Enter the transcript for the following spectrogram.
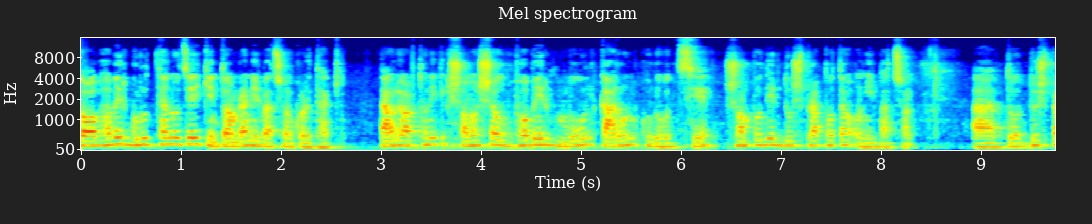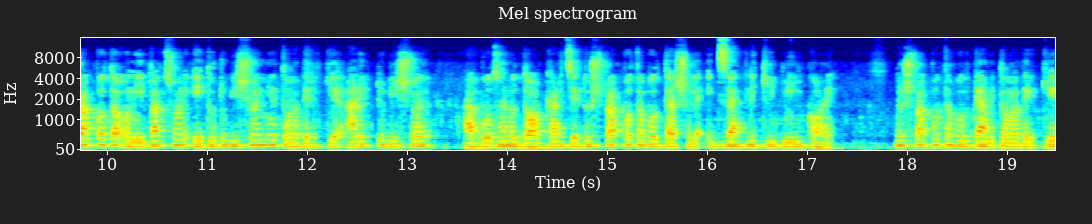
তো অভাবের গুরুত্বানুযায়ী কিন্তু আমরা নির্বাচন করে থাকি। তাহলে অর্থনৈতিক সমস্যা উদ্ভবের মূল কারণগুলো হচ্ছে সম্পদের দুষ্প্রাপ্যতা ও নির্বাচন। তো দুষ্প্রাপ্যতা ও নির্বাচন এই দুটো বিষয় নিয়ে তোমাদেরকে আরেকটু বিষয় বোঝানো দরকার যে দুষ্প্রাপ্যতা বলতে আসলে এক্স্যাক্টলি কি মিন করে। দুষ্প্রাপ্যতা বলতে আমি তোমাদেরকে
